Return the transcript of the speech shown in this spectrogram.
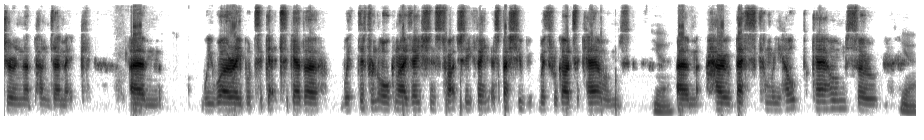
during the pandemic, um, we were able to get together with different organisations to actually think, especially with regard to care homes, yeah. um, how best can we help care homes? So yeah.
